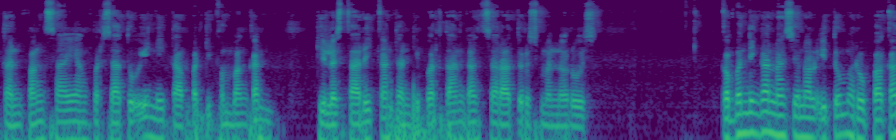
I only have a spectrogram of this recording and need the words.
dan bangsa yang bersatu ini dapat dikembangkan, dilestarikan dan dipertahankan secara terus-menerus. Kepentingan nasional itu merupakan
